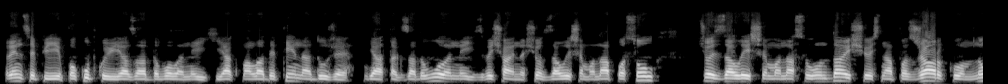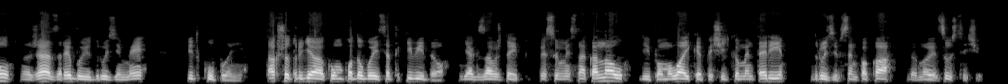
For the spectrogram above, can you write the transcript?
В принципі, покупкою я задоволений як мала дитина. Дуже я так задоволений. Звичайно, щось залишимо на посол, щось залишимо на сугундай, щось на пожарку. Ну, вже з рибою, друзі, ми підкуплені. Так що, друзі, кому подобається таке відео, як завжди, підписуємось на канал, ліпимо лайки, пишіть коментарі. Друзі, всім пока, до нових зустрічей.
